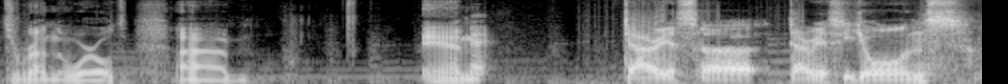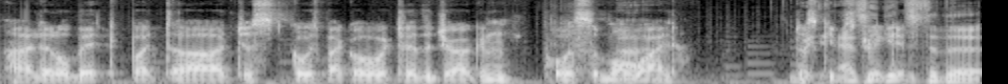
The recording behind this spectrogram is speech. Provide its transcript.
to run the world. Um and Okay. Darius, uh, Darius yawns a little bit, but uh, just goes back over to the jug and pours some more Uh, wine. Just keeps as he gets to the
